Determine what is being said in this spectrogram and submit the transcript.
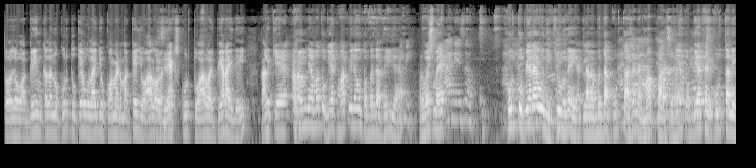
તો જો આ ગ્રીન કલરનું કુર્તું કેવું લાગ્યું કોમેન્ટમાં કહેજો. હાલો હવે નેક્સ્ટ કુર્તું હારવાર પહેરાઈ દઈ. કારણ કે અમને એમ હતું કે એક માપી લેવું તો બધા થઈ જાય. પણ વચમાં એક કુર્તું પહેરાયું નહીં થયું નહીં. એટલે હવે બધા કુર્તા છે ને માપવા જ જોઈએ. તો બે ત્રણ કુર્તાની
